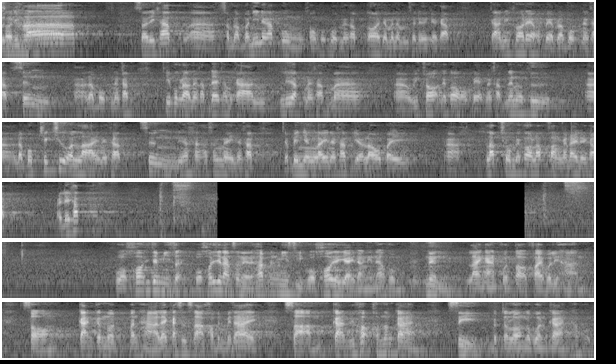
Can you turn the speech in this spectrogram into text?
สวัสดีครับ สวัสดีครับอ่าสำหรับวันนี้นะครับกลุ่มของพวกผมนะครับก็จะมานำเสนอเกี่ยวกับการวิเคราะห์ได้ออกแบบระบบนะครับ ซึ่งอ่าระบบนะครับที่พวกเรานะครับได้ทำการเลือกนะครับมาอ่าวิเคราะห์แล้วก็ออกแบบนะครับ นั่นก็คืออาระบบเช็คชื่อออนไลน์นะครับ ซึ่งเนื้อหาข้างในนะครับ จะเป็นอย่างไรนะครับ เดี๋ยวเราไปอ่ารับชมแล้วก็รับฟังกันได้เลยครับ ไปเลยครับ หัวข้อที่จะมีหัวข้อที่จะนำเสนอนะครับ มันมี 4 หัวข้อใหญ่ๆ ดังนี้นะครับผม 1. รายงานผลต่อฝ่ายบริหาร 2. การกำหนดปัญหาและการศึกษาความเป็นไปได้ 3. การวิเคราะห์ความต้องการ 4. แบบจำลองกระบวนการครับผม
